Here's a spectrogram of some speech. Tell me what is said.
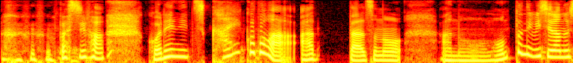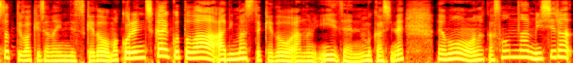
私は、これに近いことはあった、その、あの、本当に見知らぬ人ってわけじゃないんですけど、まあ、これに近いことはありましたけど、あの、以前、昔ね。でも、なんかそんな見知ら、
